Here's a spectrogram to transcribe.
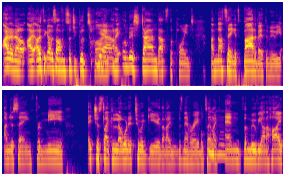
I don't know. I, I think I was having such a good time, Yeah. and I understand that's the point. I'm not saying it's bad about the movie. I'm just saying for me, it just like lowered it to a gear that I was never able to like Mm-hmm. end the movie on a high.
